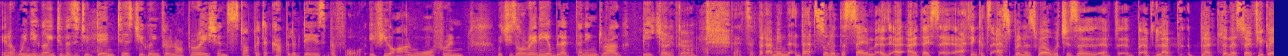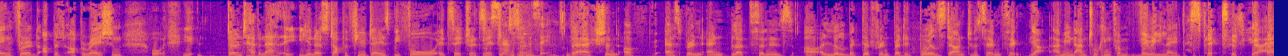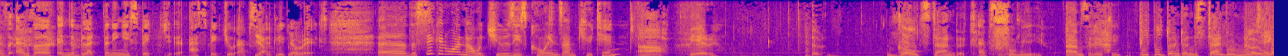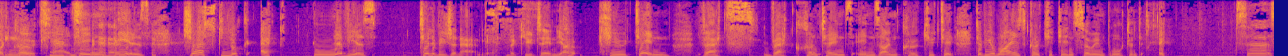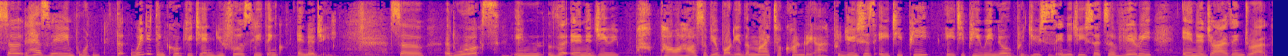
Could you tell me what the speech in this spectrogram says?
You know, when you're going to visit your dentist, you're going for an operation, stop it a couple of days before. If you are on warfarin, which is already a blood thinning drug, be careful. That's it. But I mean, that's sort of the same. Uh, uh, they, I think it's aspirin as well, which is a, a, a blood blood thinner. So if you're going for an op- operation, or you don't have an, a- you know, stop a few days before, etc., etc. exactly the same. The action of aspirin and blood thinners are a little bit different, but it boils down to the same thing. Yeah, I mean, I'm talking from very lay perspective. yeah, as as a in the blood thinning aspect, aspect you're absolutely yeah. correct. Uh, the second one I would choose is coenzyme Q10. Ah, Very gold standard Absolutely. for me. Um, Absolutely. People don't understand or know what taking notes, guys. CoQ10 is. Just look at Nivea's television ads. Yes. the Q10, yeah. Q10. That's, that contains enzyme CoQ10. Divya, why is CoQ10 so important? It, So, uh, so it has very important. The, when you think CoQ10, you firstly think energy. So it works in the energy powerhouse of your body, the mitochondria. Produces ATP. ATP we know produces energy. So it's a very energizing drug.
